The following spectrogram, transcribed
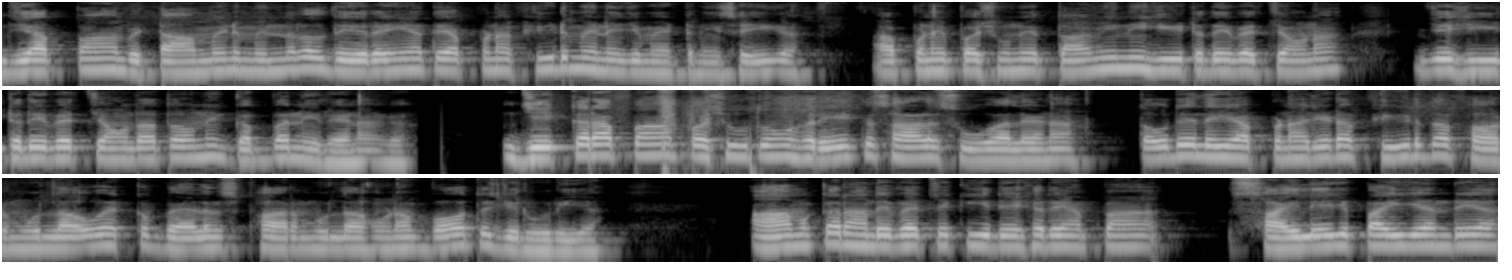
ਜੇ ਆਪਾਂ ਵਿਟਾਮਿਨ ਮਿਨਰਲ ਦੇ ਰਹੇ ਆ ਤੇ ਆਪਣਾ ਫੀਡ ਮੈਨੇਜਮੈਂਟ ਨਹੀਂ ਸਹੀਗਾ। ਆਪਣੇ ਪਸ਼ੂ ਨੇ ਤਾਂ ਵੀ ਨਹੀਂ ਹੀਟ ਦੇ ਵਿੱਚ ਆਉਣਾ। ਜੇ ਹੀਟ ਦੇ ਵਿੱਚ ਆਉਂਦਾ ਤਾਂ ਉਹਨੇ ਗੱਭਰ ਨਹੀਂ ਰਹਿਣਾਗਾ। ਜੇਕਰ ਆਪਾਂ ਪਸ਼ੂ ਤੋਂ ਹਰੇਕ ਸਾਲ ਸੂਆ ਲੈਣਾ, ਤਾਂ ਉਹਦੇ ਲਈ ਆਪਣਾ ਜਿਹੜਾ ਫੀਡ ਦਾ ਫਾਰਮੂਲਾ, ਉਹ ਇੱਕ ਬੈਲੈਂਸ ਫਾਰਮੂਲਾ ਹੋਣਾ ਬਹੁਤ ਜ਼ਰੂਰੀ ਆ। ਆਮ ਘਰਾਂ ਦੇ ਵਿੱਚ ਕੀ ਦੇਖਦੇ ਆਪਾਂ? ਸਾਈਲੇਜ ਪਾਈ ਜਾਂਦੇ ਆ।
